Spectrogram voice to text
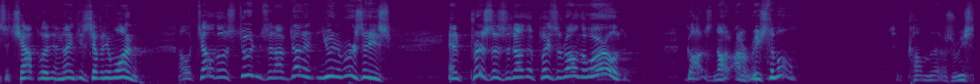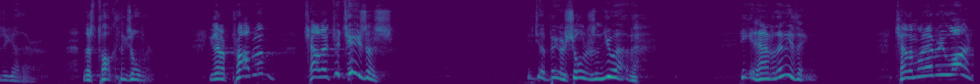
as a chaplain in 1971, I would tell those students, and I've done it in universities and prisons and other places around the world. God's not unreasonable. He said, Come, let us reason together. Let's talk things over. You got a problem? Tell it to Jesus. He's got bigger shoulders than you have. He can handle anything. Tell him whatever you want.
